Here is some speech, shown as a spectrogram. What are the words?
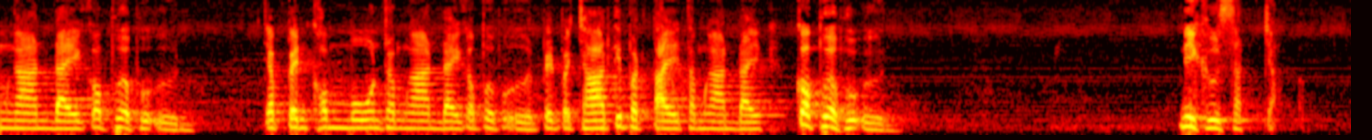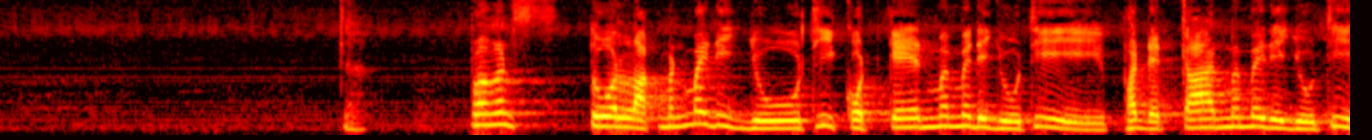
ำงานใดก็เพื่อผู้อื่น จะเป็นคอมมูนทำงานใดก็เพื่อผู้อื่น เป็นประชาธิปไตยทำงานใดก็เพื่อผู้อื่น นี่คือสัจจะเพราะงั้นตัวหลักมันไม่ได้อยู่ที่กฎเกณฑ์มันไม่ได้อยู่ที่เผด็จการมันไม่ได้อยู่ที่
